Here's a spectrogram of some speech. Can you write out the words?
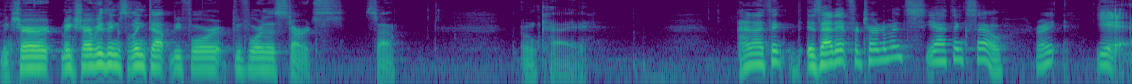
make sure make sure everything's linked up before before this starts. So okay. And I think is that it for tournaments? Yeah, I think so. Right? Yeah.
